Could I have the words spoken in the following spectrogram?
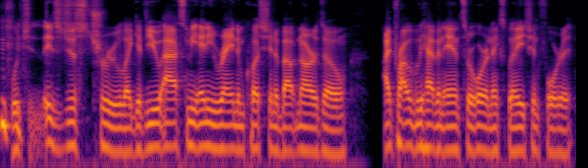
Which is just true. Like if you ask me any random question about Naruto, I probably have an answer or an explanation for it.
